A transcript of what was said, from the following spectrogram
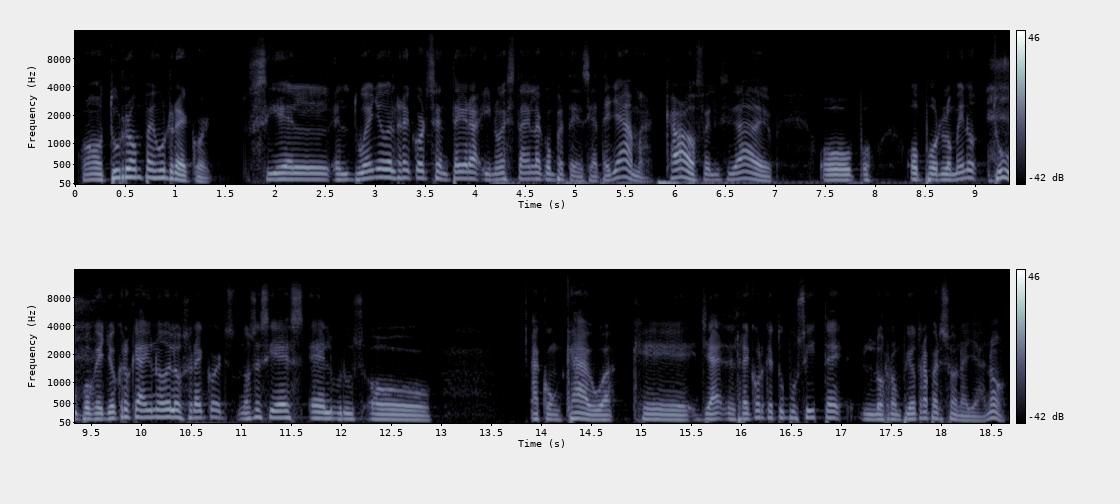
cuando tú rompes un récord, si el, el dueño del récord se entera y no está en la competencia, te llama, Carl, felicidades. O, o, o, por lo menos tú, porque yo creo que hay uno de los récords, no sé si es Elbrus o Aconcagua, que ya el récord que tú pusiste lo rompió otra persona ya, ¿no?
